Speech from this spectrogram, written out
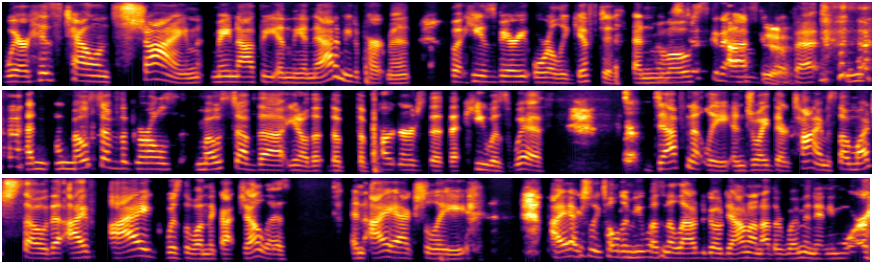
where his talents shine may not be in the anatomy department, but he is very orally gifted, and I was most just going to um, ask Yeah. about that. and, and most of the girls, most of the you know the the, the partners that that he was with definitely enjoyed their time so much so that I I was the one that got jealous and I actually I actually told him he wasn't allowed to go down on other women anymore.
